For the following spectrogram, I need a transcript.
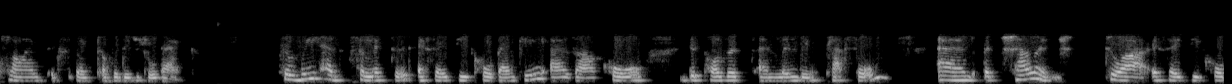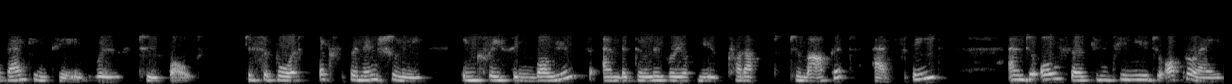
clients expect of a digital bank. So we had selected SAP Core Banking as our core deposits and lending platform. And the challenge to our SAP Core Banking team was twofold to support exponentially increasing volumes and the delivery of new product to market at speed, and to also continue to operate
